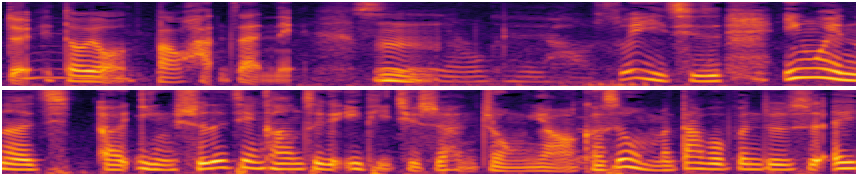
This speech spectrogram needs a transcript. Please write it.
对，都有包含在内。嗯，OK，好。所以其实因为呢，呃，饮食的健康这个议题其实很重要，可是我们大部分就是哎。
